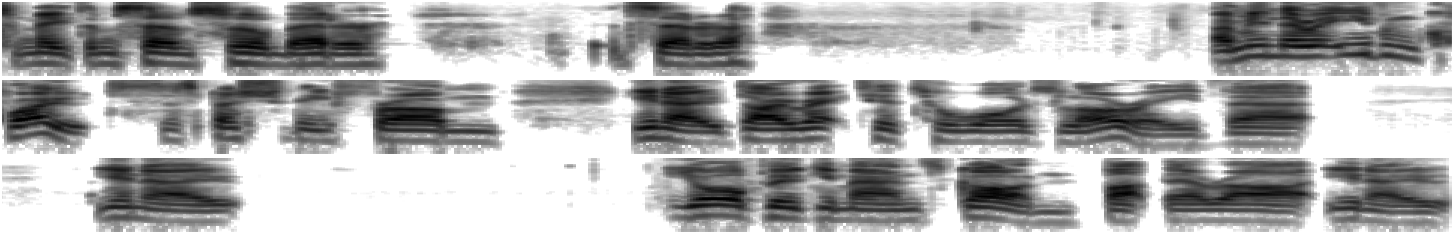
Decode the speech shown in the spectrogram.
to make themselves feel better, etc. I mean, there are even quotes, especially from, you know, directed towards Laurie, that, you know, your boogeyman's gone, but there are, you know,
